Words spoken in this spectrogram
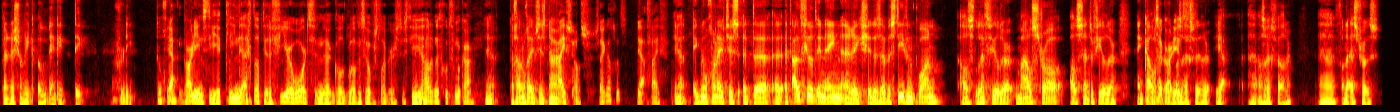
bij de National League ook denk ik dik verdiend. Toch? Ja, Guardians die cleande echt op. Die hadden vier awards in de Gold Glove en Silver Sluggers. Dus die ja. hadden het goed voor elkaar. Ja, dan gaan we nog eventjes naar... Vijf zelfs. Zeg ik dat goed? Ja, vijf. Ja, ik noem gewoon eventjes het, uh, het outfield in één reeksje. Dus we hebben Steven Kwan als left fielder, Miles Straw als centerfielder en Kyle Tucker als rechtsfielder. Ja, als rechtsvelder uh, van de Astros.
